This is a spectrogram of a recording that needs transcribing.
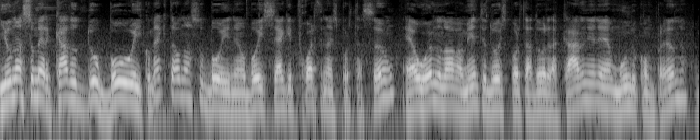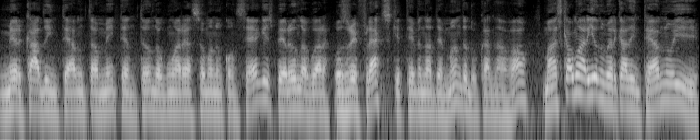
E o nosso mercado do boi, como é que está o nosso boi, né? O boi segue forte na exportação. É o ano novamente do exportador da carne, né? O mundo comprando. Mercado interno também tentando alguma reação, mas não consegue. Esperando agora os reflexos que teve na demanda do carnaval. Mas calmaria no mercado interno e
